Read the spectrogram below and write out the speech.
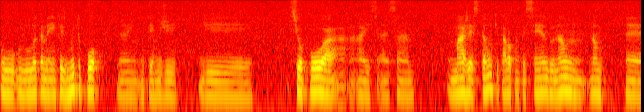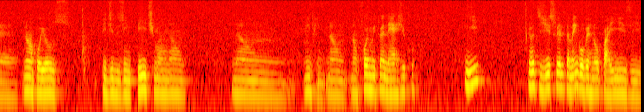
o, o, Lula também fez muito pouco né, em, em termos de, de se opor a, a, a essa má gestão que estava acontecendo, não, não, é, não apoiou os pedidos de impeachment, não, não, enfim, não, não foi muito enérgico. E antes disso ele também governou o país e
